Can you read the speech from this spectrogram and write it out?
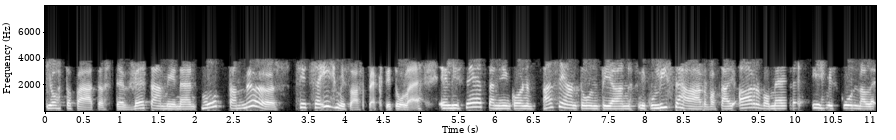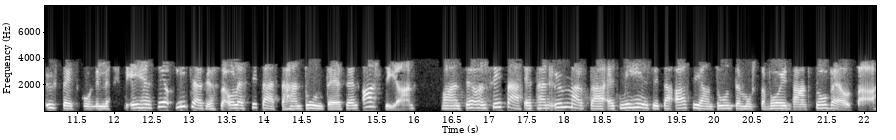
johtopäätösten vetäminen, mutta myös sitten se ihmisaspekti tulee. Eli se, että niin kun asiantuntijan niin kun lisäarvo tai arvo meille ihmiskunnalle, yhteiskunnille, niin eihän se itse asiassa ole sitä, että hän tuntee sen asian, vaan se on sitä, että hän ymmärtää, että mihin sitä asiantuntemusta voidaan soveltaa,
